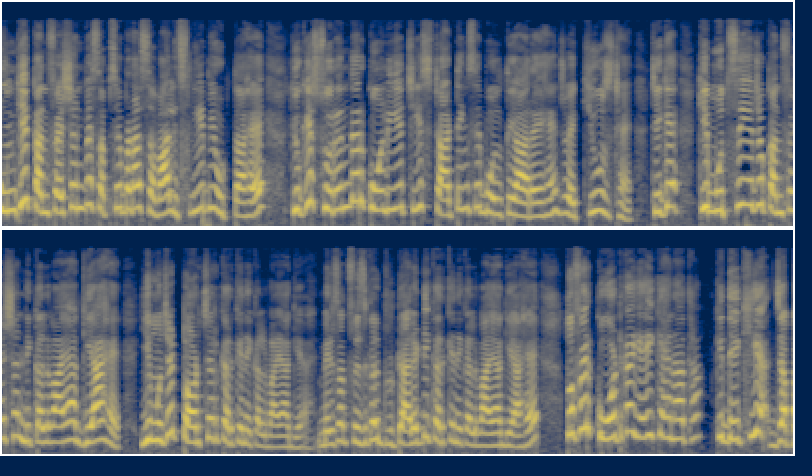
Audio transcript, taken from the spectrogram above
उनके कन्फेशन पे सबसे बड़ा सवाल इसलिए भी उठता है क्योंकि सुरेंद्र कोहली ये चीज़ स्टार्टिंग से बोलते आ रहे हैं, जो एक्यूज हैं, ठीक है? कि मुझसे ये जो कन्फेशन निकलवाया गया है, ये मुझे टॉर्चर करके निकलवाया गया है। मेरे साथ फ़िज़िकल ब्रुटैलिटी करके निकलवाया गया है। तो फिर कोर्ट का यही कहना था कि देखिए, जब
